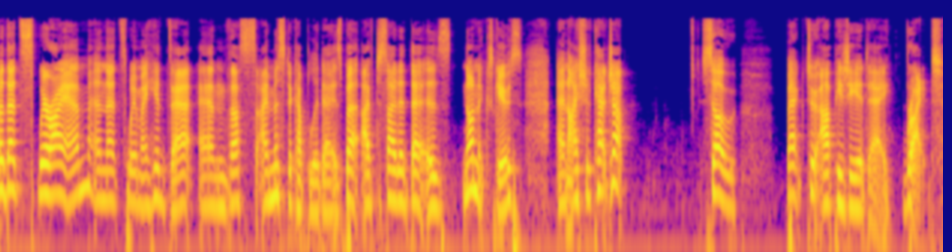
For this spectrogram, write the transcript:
but that's where I am and that's where my head's at. And thus, I missed a couple of days. But I've decided that is not an excuse and I should catch up. So, back to RPG a day. Right.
